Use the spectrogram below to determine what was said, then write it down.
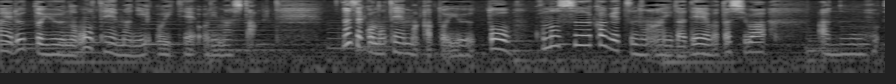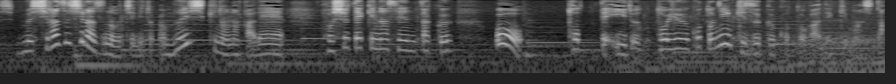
えるというのをテーマに置いておりました。なぜこのテーマかというとこの数ヶ月の間で私はあの知らず知らずのうちにとか無意識の中で保守的な選択を取っているということに気づくことができました。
